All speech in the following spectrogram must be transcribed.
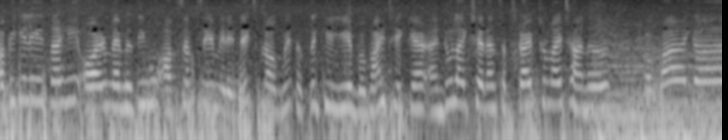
अभी के लिए इतना ही, और मैं मिलती हूँ आप सबसे मेरे नेक्स्ट ब्लॉग में। तब तक के लिए bye take care and do like share and subscribe to my channel bye guys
